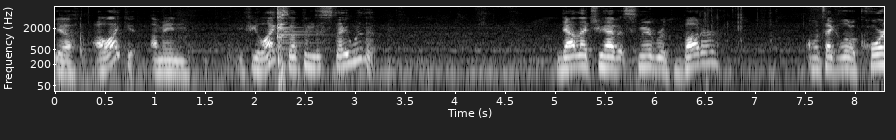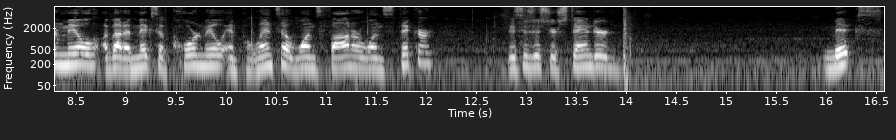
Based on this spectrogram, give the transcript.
yeah. I like it. I mean, if you like something, just stay with it. Now that you have it smeared with butter, I'm gonna take a little cornmeal. I've got a mix of cornmeal and polenta. One's finer, one's thicker. This is just your standard mix.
